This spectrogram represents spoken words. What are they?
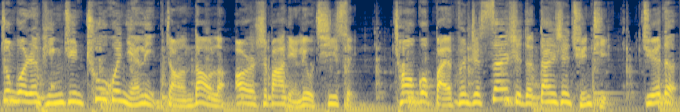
中国人平均初婚年龄涨到了二十八点六七岁。超过百分之三十的单身群体觉得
